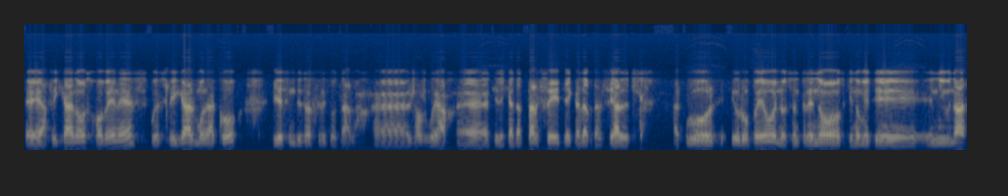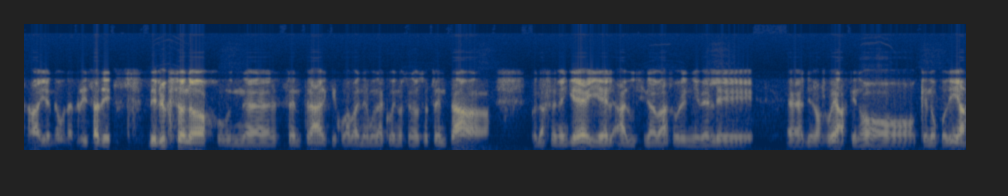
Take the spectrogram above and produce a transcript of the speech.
eh, africanos, jóvenes, pues ligar Mónaco y es un desastre total. Eh, George Weah eh, tiene que adaptarse, tiene que adaptarse al, al fútbol europeo en los entrenos que no mete ni una, estaba viendo una entrevista de, de Luxonor, un eh, central que jugaba en el Mónaco en los años 80 con Arsène Wenger y él alucinaba sobre el nivel de eh, de George Weah, que no, que no podía.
